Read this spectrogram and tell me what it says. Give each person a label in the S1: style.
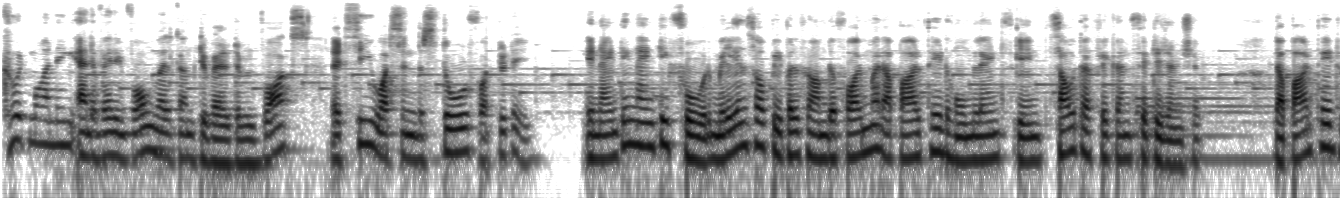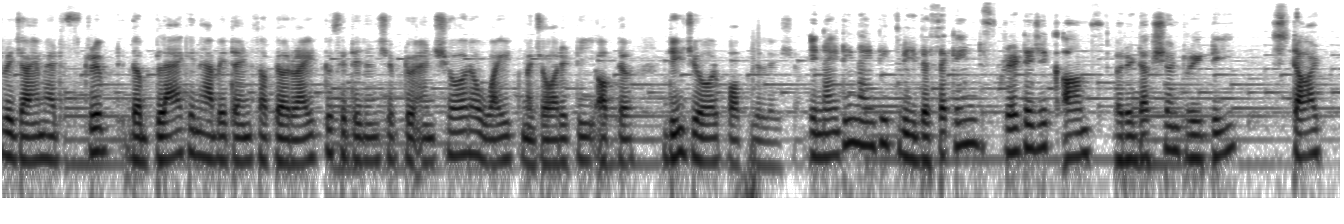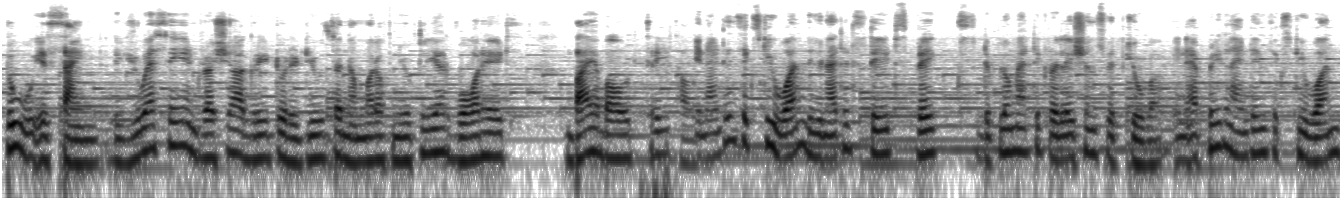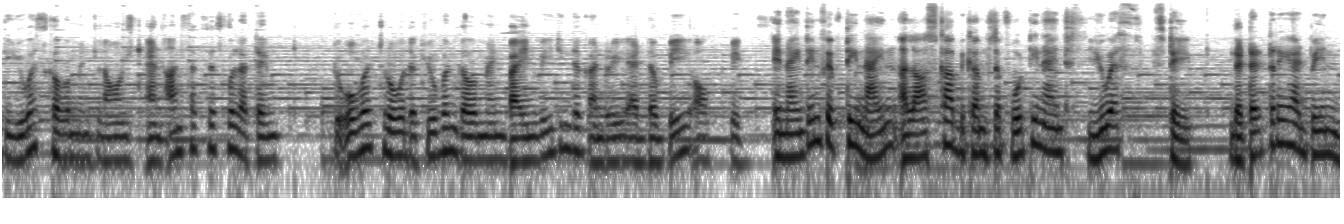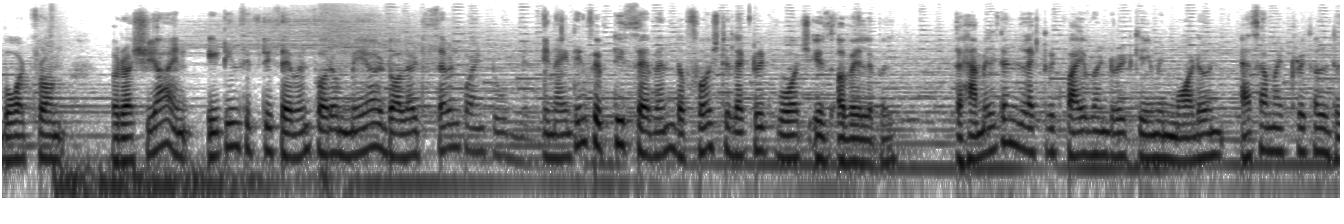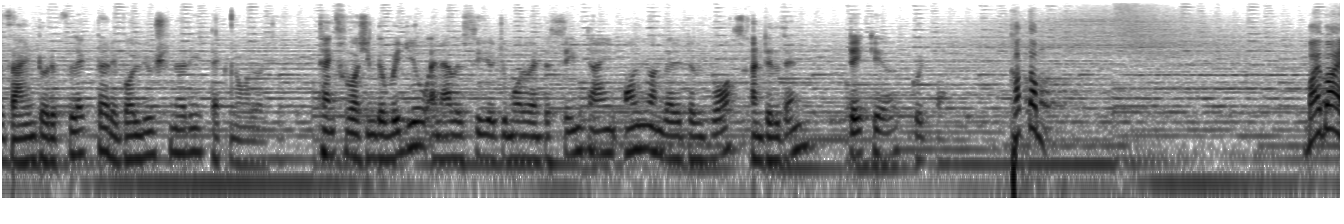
S1: Good morning and a very warm welcome to Veritable Walks. Let's see what's in the store for today. In 1994, millions of people from the former apartheid homelands gained South African citizenship. The apartheid regime had stripped the black inhabitants of the right to citizenship to ensure a white majority of the de jure population. In 1993, the Second Strategic Arms Reduction Treaty START II is signed. The USA and Russia agreed to reduce the number of nuclear warheads by about 3000. In 1961, the United States breaks diplomatic relations with Cuba. In April 1961, the US government launched an unsuccessful attempt to overthrow the Cuban government by invading the country at the Bay of Pigs. In 1959, Alaska becomes the 49th US state. The territory had been bought from Russia in 1867 for a mere 7.2 million. In 1957, the first electric watch is available. The Hamilton Electric 500 came in modern, asymmetrical design to reflect the revolutionary technology. Thanks for watching the video and I will see you tomorrow at the same time only on Veritable Rocks. Until then, take care, goodbye.
S2: Khatam. Bye bye.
